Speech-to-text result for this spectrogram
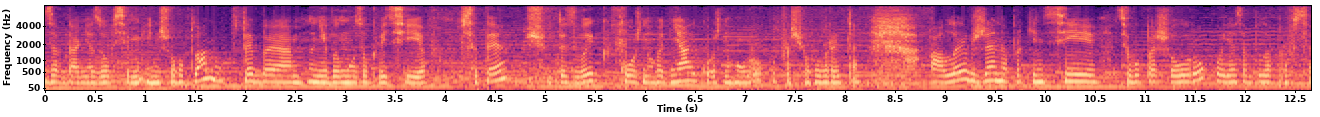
завдання зовсім іншого плану, в тебе ну, ніби мозок відсіяв все те, що ти звик кожного дня і кожного уроку про що говорити. Але вже наприкінці цього першого уроку я забула про все.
